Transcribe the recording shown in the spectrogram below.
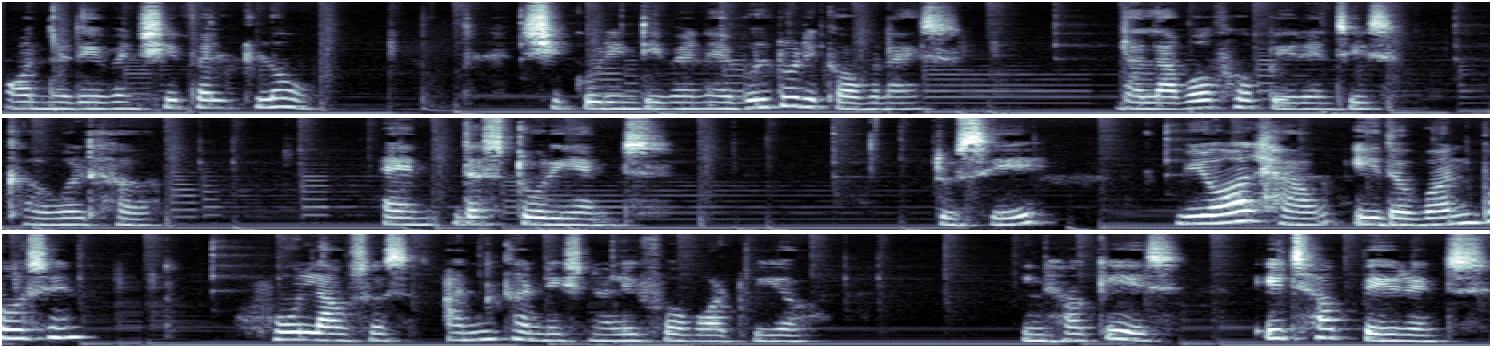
on the day when she felt low. She couldn't even able to recognize the love of her parents is covered her. And the story ends. To say we all have either one person who loves us unconditionally for what we are. In her case, it's her parents.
